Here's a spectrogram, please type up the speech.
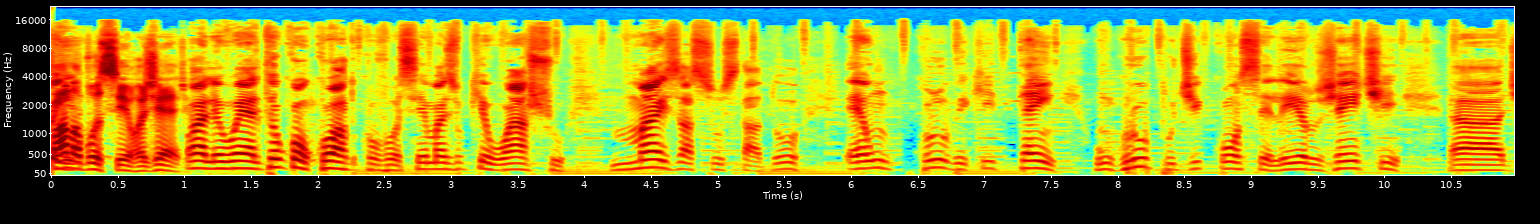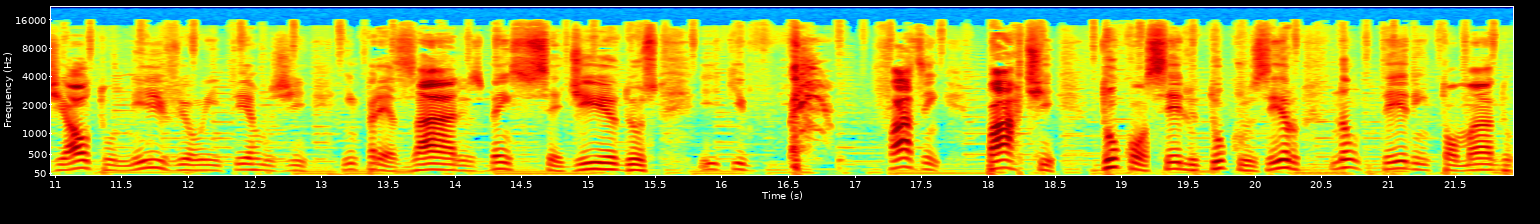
Fala você, Rogério. Olha, Wellington, eu concordo com você, mas o que eu acho mais assustador é um clube que tem um grupo de conselheiros, gente uh, de alto nível em termos de empresários bem-sucedidos e que fazem parte do Conselho do Cruzeiro não terem tomado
